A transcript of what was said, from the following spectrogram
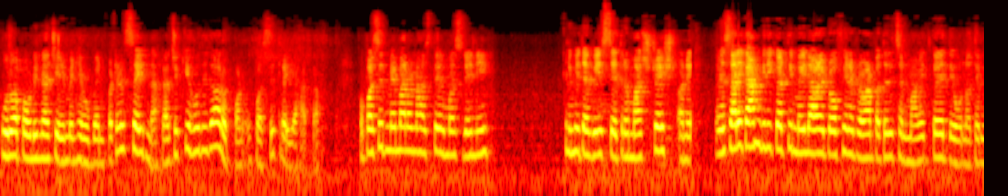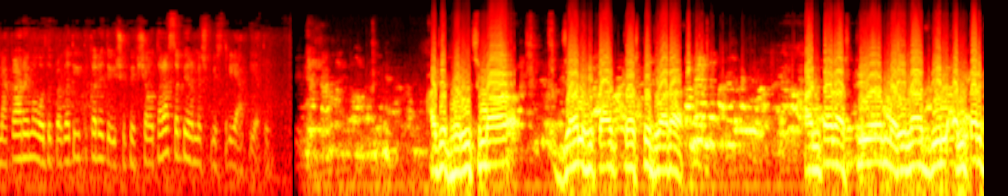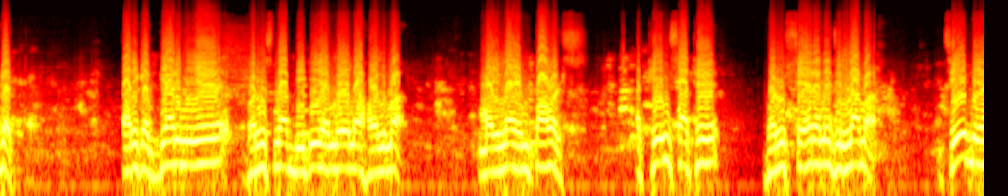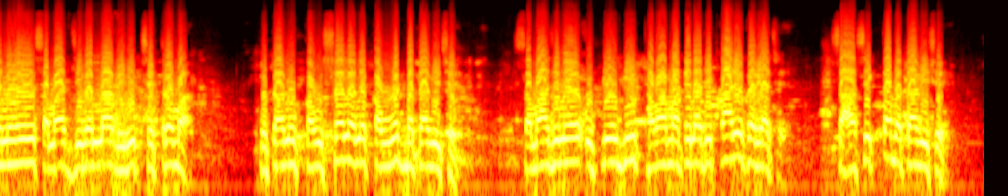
પૂર્વ પૌડીના ચેરમેન હેમુબેન પટેલ સહિતના રાજકીય હોદ્દેદારો પણ ઉપસ્થિત રહ્યા હતા. ઉપસ્થિત મહેમાનોના હસ્તે વુમન્સ ડેની નિમિત્તે વીસ ક્ષેત્રમાં શ્રેષ્ઠ અને અને સારી કામગીરી કરતી મહિલાઓને ટ્રોફી અને પ્રમાણપત્રથી સન્માનિત કરે તેઓનો તેમના કાર્યમાં વધુ પ્રગતિ કરે તેવી શુભેચ્છાઓ ધારાસભ્ય રમેશ મિસ્ત્રી આપી હતી. આજે ભરૂચમાં જનહિતા ટ્રસ્ટ દ્વારા આંતરરાષ્ટ્રીય મહિલા દિન અંતર્ગત તારીખ અગિયારમીએ ભરૂચના બીડીએમએના હોલમાં મહિલા એમ્પાવર્સ, આ થીમ સાથે ભરૂચ શહેર અને જિલ્લામાં જે બહેનોએ સમાજ જીવનના વિવિધ ક્ષેત્રોમાં પોતાનું કૌશલ અને કૌવટ બતાવી છે. સમાજને ઉપયોગી થવા માટેના જે કાર્યો કર્યા છે, સાહસિકતા બતાવી છે,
